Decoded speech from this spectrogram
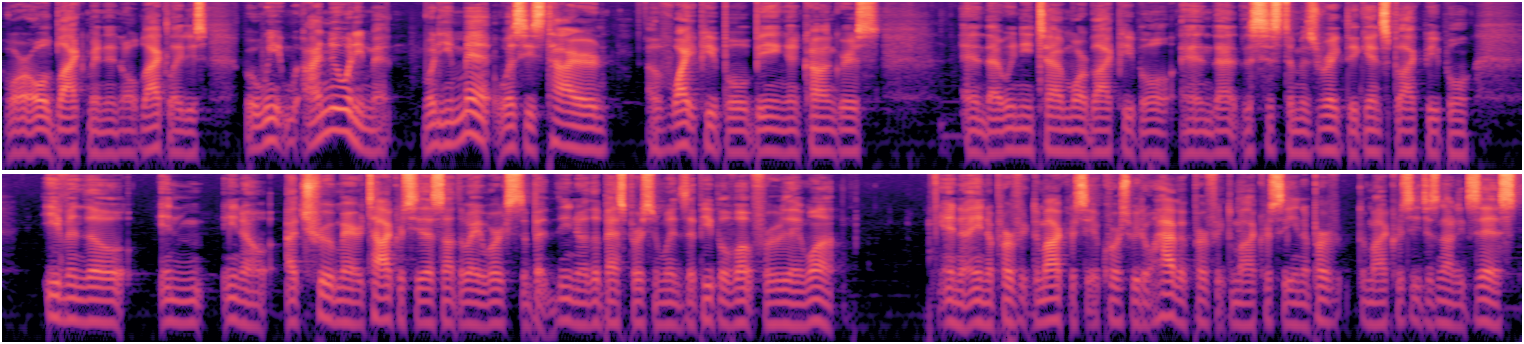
or old black men and old black ladies. But we, I knew what he meant. What he meant was he's tired of white people being in Congress and that we need to have more black people and that the system is rigged against black people, even though in you know a true meritocracy that's not the way it works. But you know the best person wins. The people vote for who they want in a, in a perfect democracy. Of course, we don't have a perfect democracy, and a perfect democracy does not exist.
